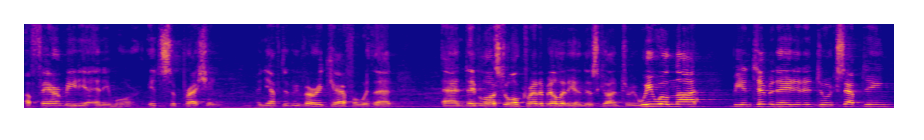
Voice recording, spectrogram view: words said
a fair media anymore. It's suppression and you have to be very careful with that. And they've lost all credibility in this country. We will not be intimidated into accepting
